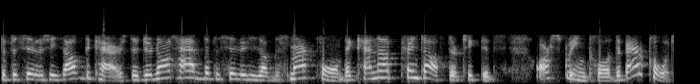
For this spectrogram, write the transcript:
the facilities of the cars. They do not have the facilities of the smartphone. They cannot print off their tickets or screen code, the barcode.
